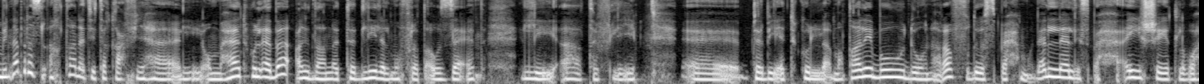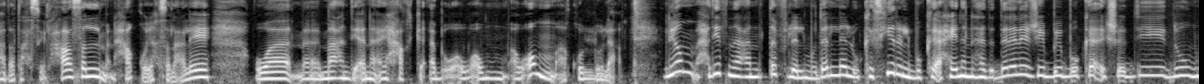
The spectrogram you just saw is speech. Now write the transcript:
من أبرز الأخطاء التي تقع فيها الأمهات والآباء أيضا التدليل المفرط أو الزائد لطفلي آه، تلبية كل مطالبه دون رفض يصبح مدلل يصبح أي شيء يطلبه هذا تحصيل حاصل من حقه يحصل عليه. وما عندي أنا أي حق كأب أو ام أو أم أقول له لا. اليوم حديثنا عن الطفل المدلل وكثير البكاء. أحيانا هذا الدلال يجي ببكاء شديد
